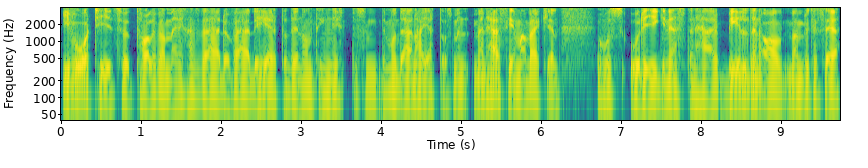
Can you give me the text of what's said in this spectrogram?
i vår tid så talar vi om människans värde och värdighet och det är någonting nytt och som det moderna har gett oss. Men, men här ser man verkligen hos Origenes den här bilden av, man brukar säga,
